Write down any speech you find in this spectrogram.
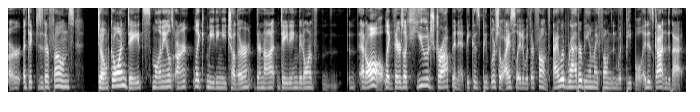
are addicted to their phones don't go on dates. Millennials aren't like meeting each other. They're not dating. They don't have at all. Like there's a huge drop in it because people are so isolated with their phones. I would rather be on my phone than with people. It has gotten to that.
